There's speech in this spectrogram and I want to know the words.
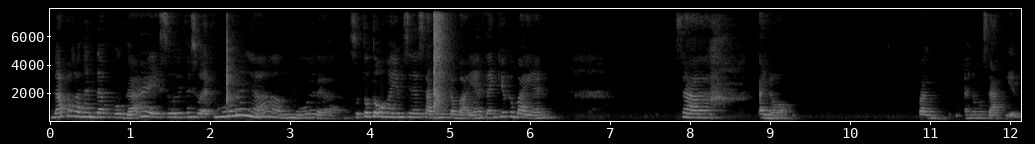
Napakaganda po guys. Sulit na sulit. Mura lang. Mura. So, totoo nga yung sinasabi ni Kabayan. Thank you, Kabayan. Sa, ano, pag, ano mo sa akin,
